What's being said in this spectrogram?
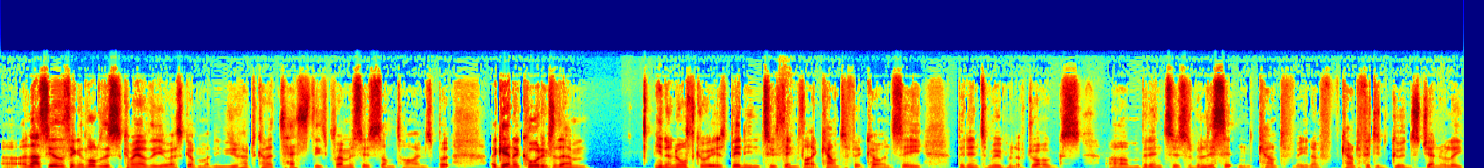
uh, and that's the other thing. A lot of this is coming out of the U.S. government. And you do have to kind of test these premises sometimes. But again, according to them, you know, North Korea has been into things like counterfeit currency, been into movement of drugs, um, been into sort of illicit and counter, you know, counterfeited goods generally.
